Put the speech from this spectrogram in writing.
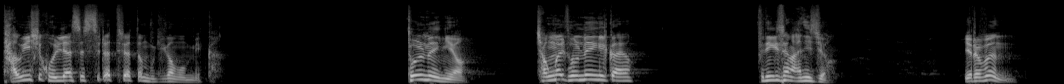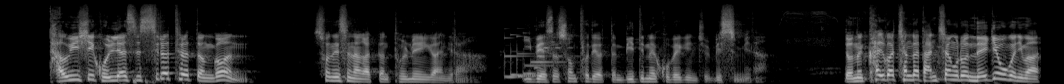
다윗이 골리앗을 쓰러뜨렸던 무기가 뭡니까? 돌멩이요. 정말 돌멩일까요? 분위기상 아니죠. 여러분, 다윗이 골리앗을 쓰러뜨렸던 건 손에서 나갔던 돌멩이가 아니라 입에서 선포되었던 믿음의 고백인 줄 믿습니다. 너는 칼과 창과 단창으로 내게 오거니와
